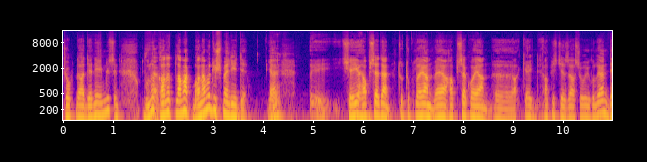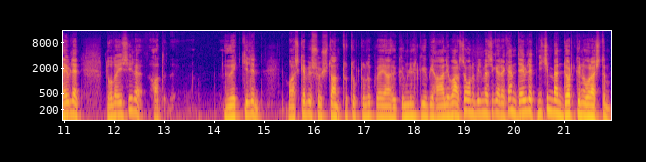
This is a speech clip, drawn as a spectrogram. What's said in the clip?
çok daha deneyimlisin. Bunu Tabii. kanıtlamak bana mı düşmeliydi? Yani evet. E, şeyi hapseden, tutuklayan veya hapse koyan, e, hapis cezası uygulayan devlet. Dolayısıyla ad, müvekkilin başka bir suçtan tutukluluk veya hükümlülük gibi bir hali varsa onu bilmesi gereken devlet. Niçin ben dört gün uğraştım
